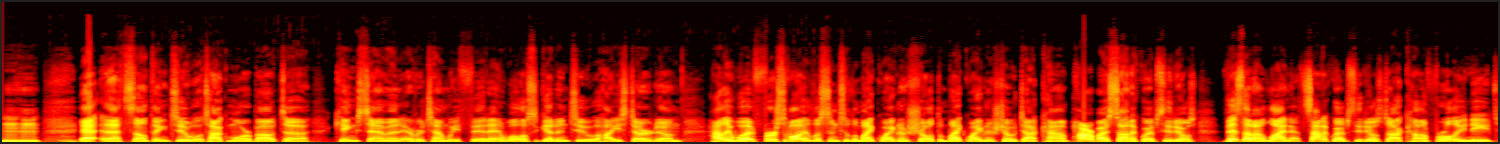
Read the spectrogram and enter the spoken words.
Mm-hmm. Yeah, that's something too. We'll talk more about uh, king salmon every time we fit in. We'll also get into how you started um, Hollywood. First of all, you listen to the Mike Wagner Show at the MikeWagnerShow.com, powered by Sonic Web Studios. Visit online at SonicWebStudios.com for all your needs.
